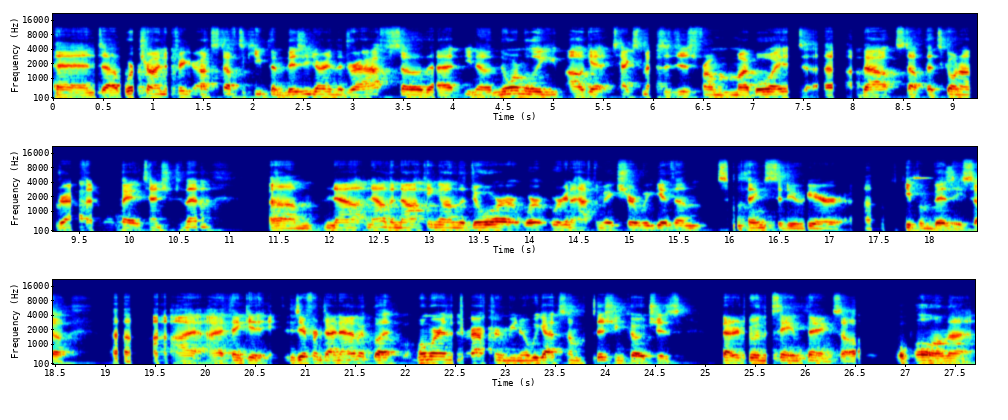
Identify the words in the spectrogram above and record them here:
And uh, we're trying to figure out stuff to keep them busy during the draft so that you know normally i'll get text messages from my boys uh, about stuff that's going on in the draft and i won't pay attention to them. Um, now now the knocking on the door we're, we're going to have to make sure we give them some things to do here um, to keep them busy. So um, I, I think it, it's a different dynamic but when we're in the draft room you know we got some position coaches that are doing the same thing so we'll pull on that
